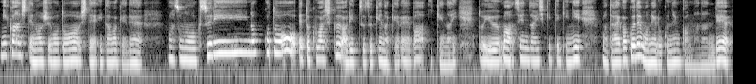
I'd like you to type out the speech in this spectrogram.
に関しての仕事をしていたわけで、まあ、その薬のことを、えっと、詳しくあり続けなければいけないという、まあ、潜在意識的に、まあ、大学でもね6年間学んで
